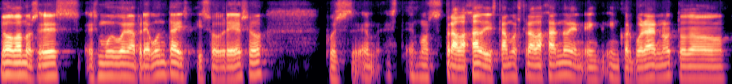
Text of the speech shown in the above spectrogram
No, vamos, es, muy buena pregunta y sobre eso pues hemos trabajado y estamos trabajando en, incorporar ¿no? Todo,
